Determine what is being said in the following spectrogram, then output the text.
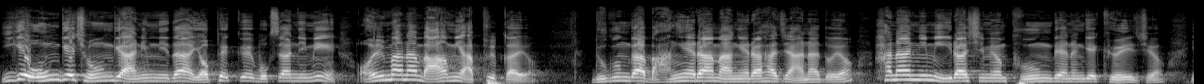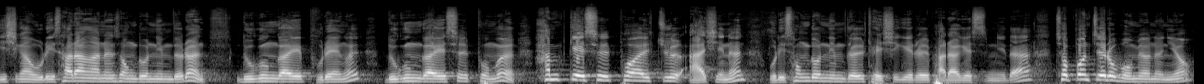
이게 온 게 좋은 게 아닙니다. 옆에 교회 목사님이 얼마나 마음이 아플까요? 누군가 망해라 망해라 하지 않아도요. 하나님이 일하시면 부흥되는 게 교회지요. 이 시간 우리 사랑하는 성도님들은 누군가의 불행을 누군가의 슬픔을 함께 슬퍼할 줄 아시는 우리 성도님들 되시기를 바라겠습니다. 첫 번째로 보면은요.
